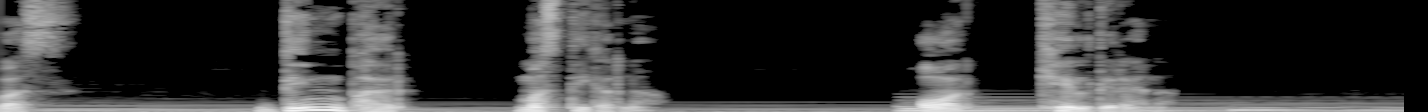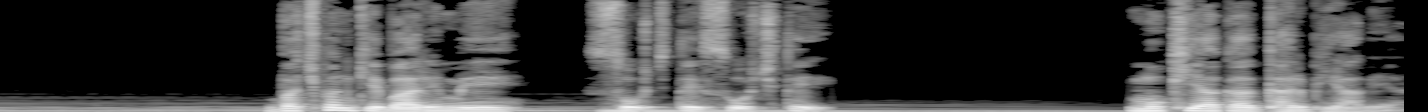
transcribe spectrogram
बस दिन भर मस्ती करना और खेलते रहना। बचपन के बारे में सोचते सोचते मुखिया का घर भी आ गया।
